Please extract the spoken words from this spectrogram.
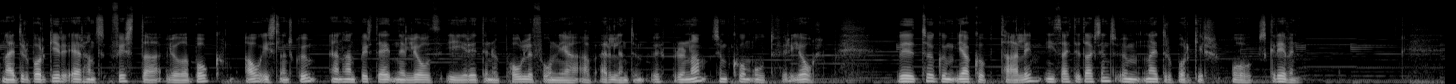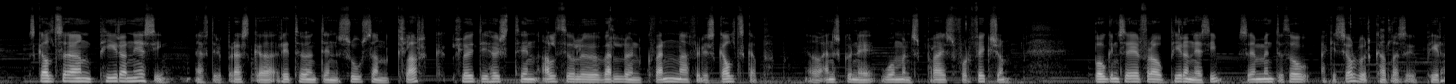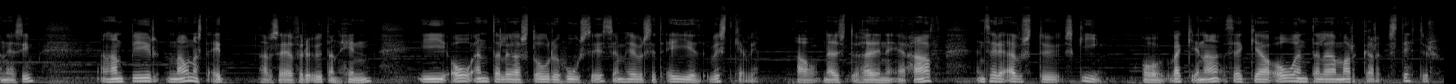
Næturborgir er hans fyrsta ljóðabók á íslensku en hann byrti einni ljóð í reytinu Pólifónia af Erlendum uppbruna sem kom út fyrir jól. Við tökum Jakob tali í þætti dagsins um Næturborgir og skrifin. Skaldsagan Piranesi eftir breska ritthöfundin Susan Clark hlauti haust hinn alþjóðlegu verlaun Kvenna fyrir skaldskap eða ennskunni Women's Prize for Fiction. Bókin segir frá Piranesi sem myndi þó ekki sjálfur kalla sig Piranesi en hann býr nánast einn, þar að segja fyrir utan hinn, í óendarlega stóru húsi sem hefur sitt eigið vistkerfi. Á neðstu hæðinni er haf en þeirri efstu skí og veggina þekja óendarlega margar stittur.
